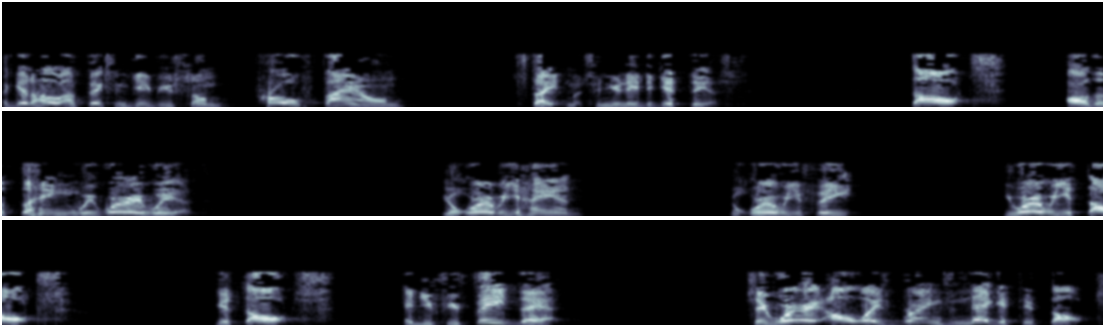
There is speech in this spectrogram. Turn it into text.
I get a hold. I'm fixing to give you some profound statements, and you need to get this. Thoughts are the thing we worry with. You don't worry with your hand. You don't worry with your feet. You worry with your thoughts. Your thoughts. And if you feed that, see, worry always brings negative thoughts.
